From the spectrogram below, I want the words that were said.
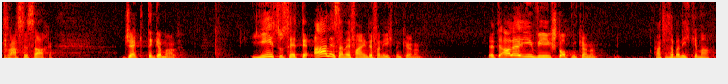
krasse Sachen. Jack, denke mal. Jesus hätte alle seine Feinde vernichten können. Hätte alle irgendwie stoppen können. Hat es aber nicht gemacht.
